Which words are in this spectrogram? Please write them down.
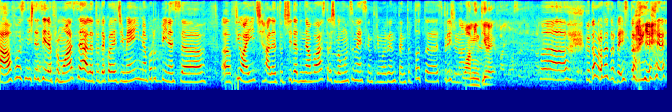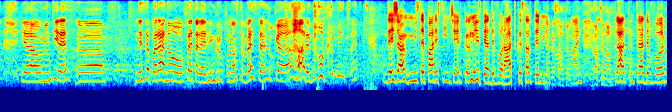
Da, au fost niște zile frumoase alături de colegii mei. Mi-a părut bine să uh, fiu aici alături și de dumneavoastră și vă mulțumesc în primul rând pentru tot uh, sprijinul. O amintire Uh, cu domn profesor de istorie era o amintire. Uh, ne se părea nouă fetele din grupul nostru vesel că are două cornițe. Deja mi se pare sincer că nu este adevărat, că s-au terminat Că s-a patru întâmplat. ani. Erați în S-a anul? întâmplat, într-adevăr.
